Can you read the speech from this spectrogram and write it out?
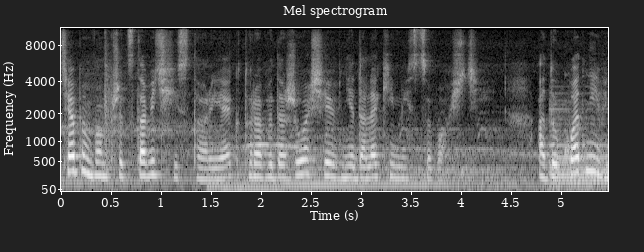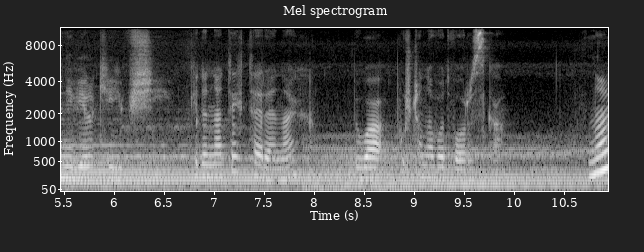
Chciałabym Wam przedstawić historię, która wydarzyła się w niedalekiej miejscowości, a dokładniej w niewielkiej wsi. kiedy na tych terenach była Puszcza Nowodworska. Na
